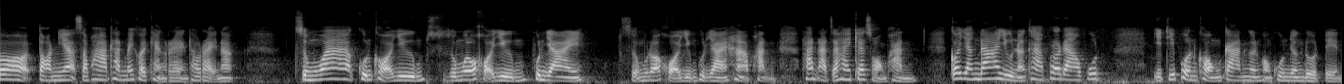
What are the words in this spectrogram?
ก็ตอนนี้สภาพท่านไม่ค่อยแข็งแรงเท่าไหร่นัก สมมติว่าคุณขอยืม สมมติว่าขอยืมคุณยายสมมติว่าขอยืมคุณยายห้าพันท่านอาจจะให้แค่สองพันก็ยังได้อยู่นะคะ เพราะดาวพุธ อิทธิพลของการเงินของคุณยังโดดเด่น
